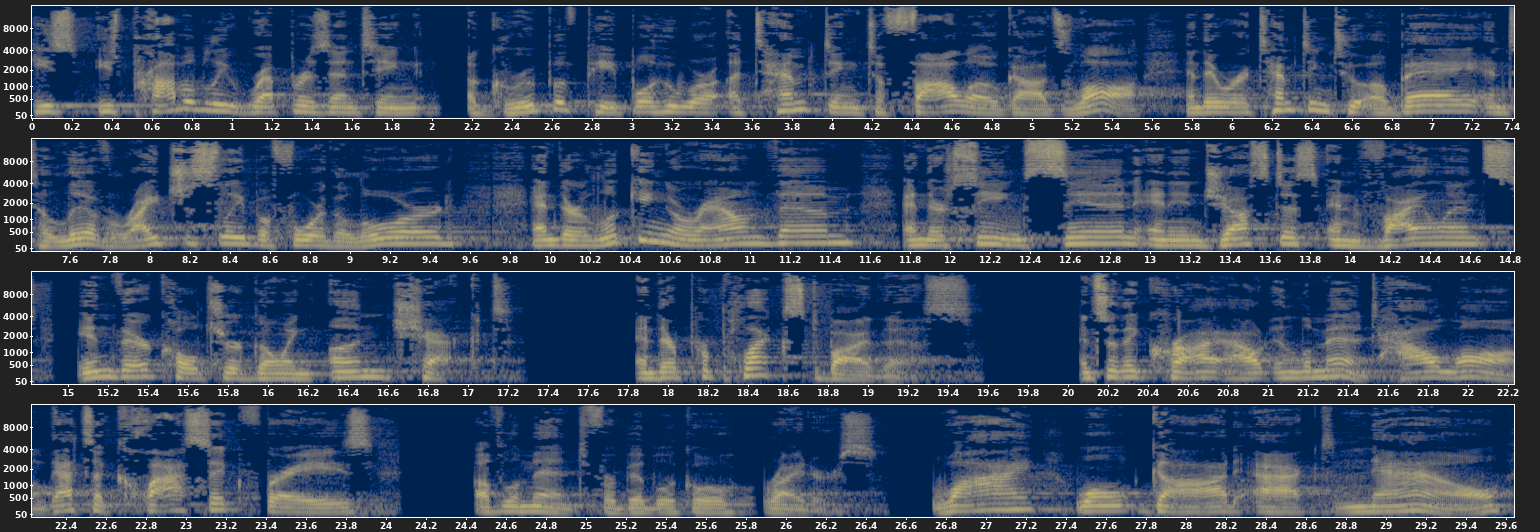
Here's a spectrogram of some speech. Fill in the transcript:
He's, he's probably representing a group of people who were attempting to follow God's law, and they were attempting to obey and to live righteously before the Lord. And they're looking around them and they're seeing sin and injustice and violence in their culture going unchecked. And they're perplexed by this. And so they cry out and lament. How long? That's a classic phrase of lament for biblical writers. Why won't God act now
